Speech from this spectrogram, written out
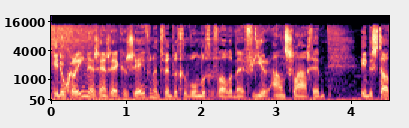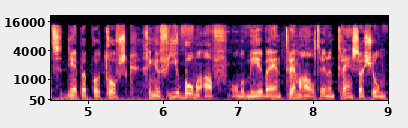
In Oekraïne zijn zeker 27 gewonden gevallen bij vier aanslagen. In de stad Dnepropetrovsk gingen vier bommen af, onder meer bij een tramhalte en een treinstation.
